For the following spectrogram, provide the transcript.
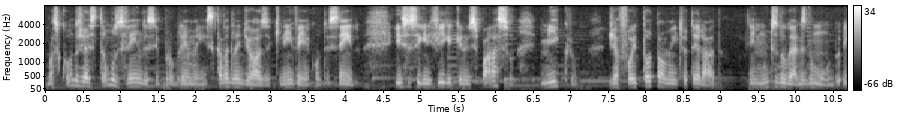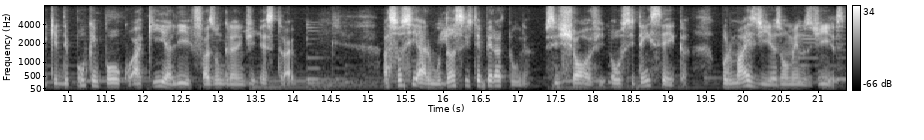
Mas quando já estamos vendo esse problema em escala grandiosa que nem vem acontecendo, isso significa que no espaço micro já foi totalmente alterado em muitos lugares do mundo e que de pouco em pouco, aqui e ali, faz um grande estrago. Associar mudança de temperatura, se chove ou se tem seca, por mais dias ou menos dias,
